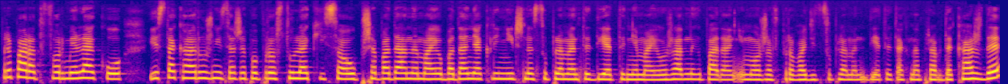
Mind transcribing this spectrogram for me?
preparat w formie leku. Jest taka różnica, że po prostu leki są przebadane, mają badania kliniczne, suplementy diety nie mają żadnych badań i może wprowadzić suplement diety tak naprawdę każdy.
